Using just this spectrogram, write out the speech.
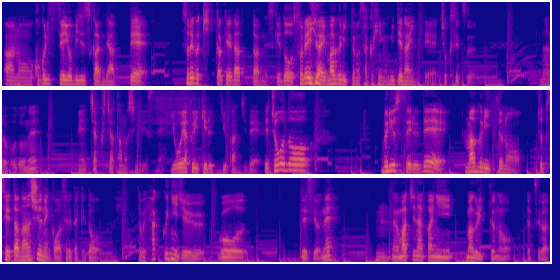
あの国立西洋美術館であってそれがきっかけだったんですけどそれ以来マグリットの作品を見てないんで直接なるほどね。めちゃくちゃ楽しみですねようやく行けるっていう感じででちょうどブリュッセルでマグリットのちょっと生誕何周年か忘れたけど、多分125ですよね。うんなんか街中にマグリットのやつが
